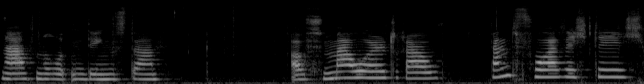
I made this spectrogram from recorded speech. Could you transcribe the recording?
Nasenrückendings da, aufs Maul drauf ganz vorsichtig,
